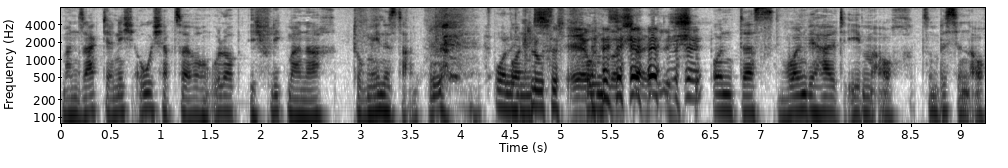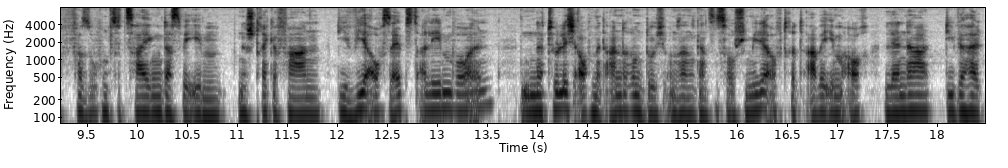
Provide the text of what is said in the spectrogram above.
Man sagt ja nicht, oh, ich habe zwei Wochen Urlaub, ich fliege mal nach Turkmenistan. All und, inclusive. Und, unwahrscheinlich. und das wollen wir halt eben auch so ein bisschen auch versuchen zu zeigen, dass wir eben eine Strecke fahren, die wir auch selbst erleben wollen. Natürlich auch mit anderem durch unseren ganzen Social Media Auftritt, aber eben auch Länder, die wir halt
